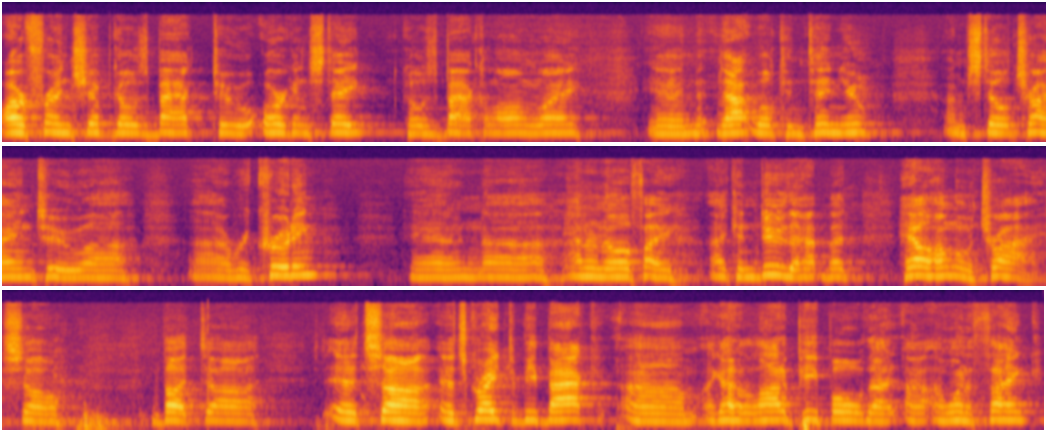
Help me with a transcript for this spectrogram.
our friendship goes back to Oregon State, goes back a long way, and that will continue. I'm still trying to uh, uh, recruit him, and I don't know if I, I can do that, but hell, I'm going to try. So, but it's, uh, it's great to be back. Um, I got a lot of people that I, I want to thank.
